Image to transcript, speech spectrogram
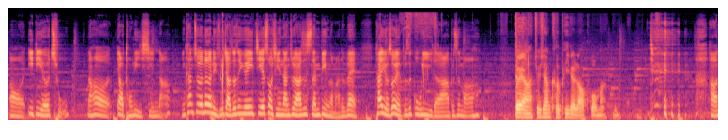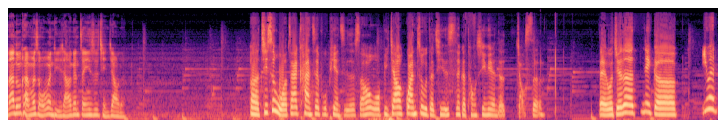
哦，异地而处，然后要同理心呐、啊。你看最后那个女主角就是愿意接受，其实男主角是生病了嘛，对不对？他有时候也不是故意的啊，不是吗？对啊，就像柯 P 的老婆嘛。嗯 好，那卢卡有没有什么问题想要跟曾医师请教的？呃，其实我在看这部片子的时候，我比较关注的其实是那个同性恋的角色。对，我觉得那个，因为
